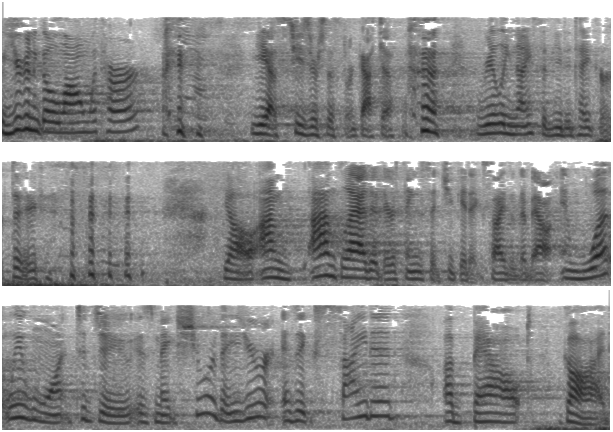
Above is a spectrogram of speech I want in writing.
you're going to go along with her? yes, she's your sister. Gotcha. really nice of you to take her, too. Y'all, I'm, I'm glad that there are things that you get excited about. And what we want to do is make sure that you're as excited about God,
